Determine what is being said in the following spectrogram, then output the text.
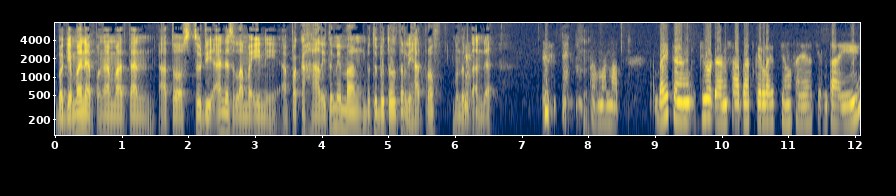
Bagaimana pengamatan atau studi Anda selama ini? Apakah hal itu memang betul-betul terlihat, Prof, menurut Anda? Aman, maaf. Baik, Kang Jo dan sahabat Kilat yang saya cintai,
